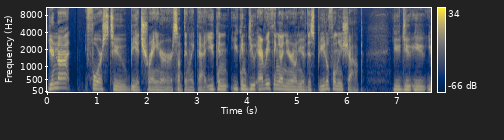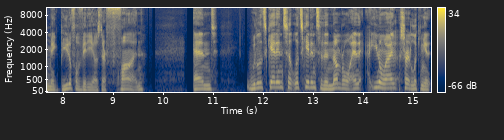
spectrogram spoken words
you're not forced to be a trainer or something like that. You can you can do everything on your own. You have this beautiful new shop. You do you you make beautiful videos. They're fun. And well, let's get into let's get into the number one. And you know, when I started looking at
